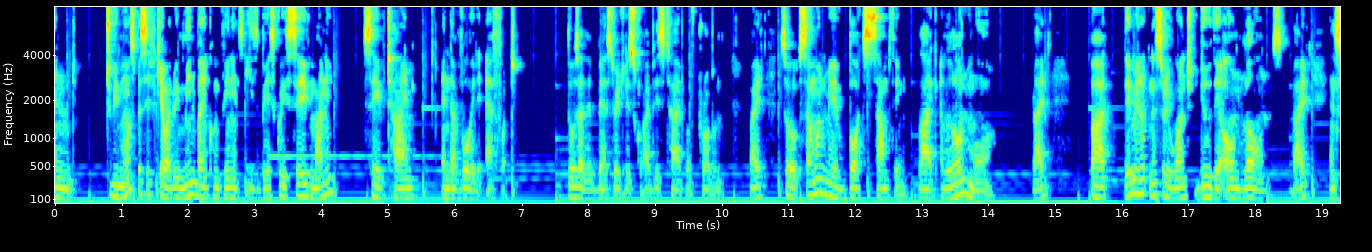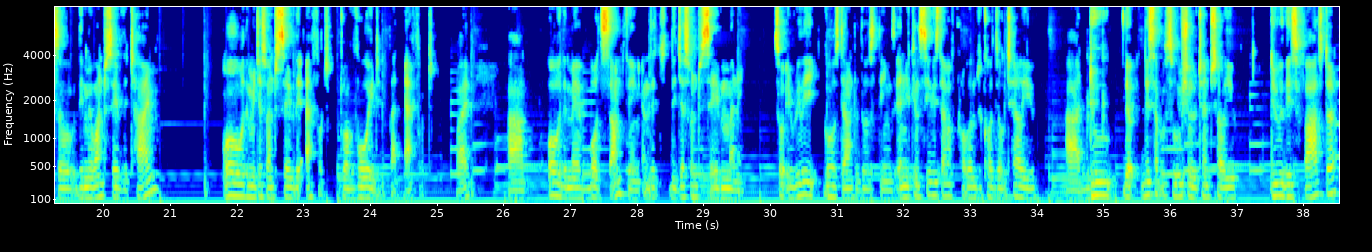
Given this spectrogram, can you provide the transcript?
And to be more specific here, what we mean by inconvenience is basically save money save time and avoid effort. Those are the best way to describe this type of problem right? So someone may have bought something like a lawnmower right? But they may not necessarily want to do their own loans right? And so they may want to save the time or they may just want to save the effort to avoid that effort right? Um, or they may have bought something and they, they just want to save money so it really goes down to those things. And you can see this type of problems because they'll tell you uh, do the, this type of solution will tend to tell you do this faster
